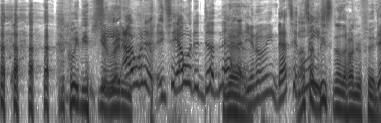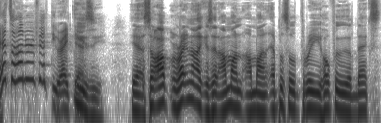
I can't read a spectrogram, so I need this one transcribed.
we need to get ready. I would have. See, I would have done that. Yeah. You know what I mean? That's at That's least. at least another hundred fifty. that's 150 right there. Easy. Yeah. So I'm, right now, like I said, I'm on I'm on episode three. Hopefully, the next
